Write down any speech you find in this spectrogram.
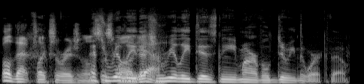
Well, Netflix originals. That's really well, that's really Disney Marvel doing the work though.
